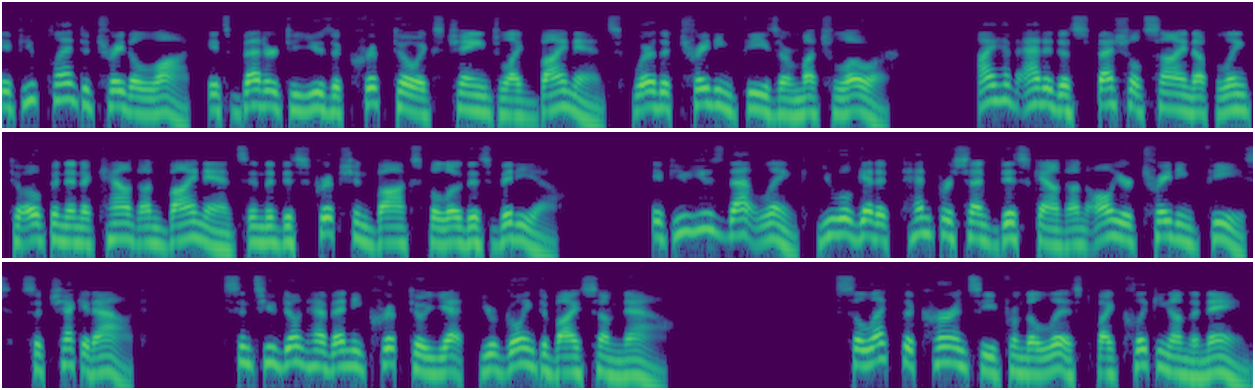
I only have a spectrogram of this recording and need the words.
If you plan to trade a lot, it's better to use a crypto exchange like Binance, where the trading fees are much lower. I have added a special sign-up link to open an account on Binance in the description box below this video. If you use that link, you will get a 10% discount on all your trading fees, so check it out. Since you don't have any crypto yet, you're going to buy some now. Select the currency from the list by clicking on the name.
